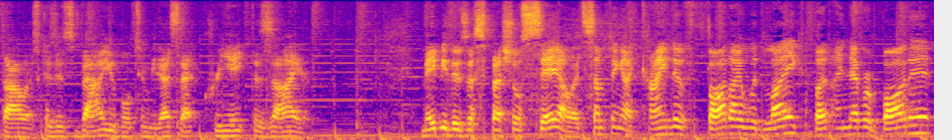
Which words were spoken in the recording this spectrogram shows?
dollars because it's valuable to me. That's that create desire. Maybe there's a special sale. It's something I kind of thought I would like, but I never bought it.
